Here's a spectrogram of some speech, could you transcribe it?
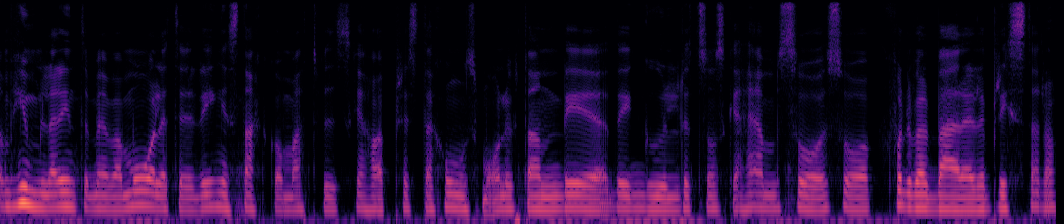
de hymlar inte med vad målet är. Det är ingen snack om att vi ska ha ett prestationsmål utan det, det är guldet som ska hem. Så, så får det väl bära eller brista då.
